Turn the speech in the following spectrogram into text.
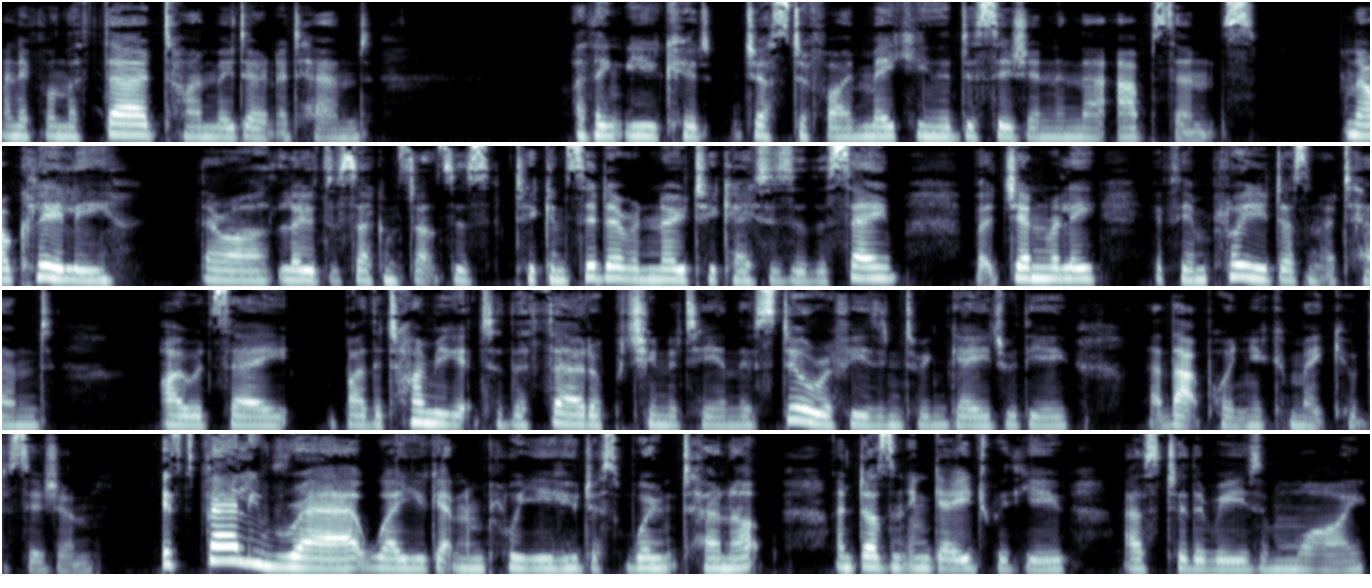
And if on the third time they don't attend, I think you could justify making the decision in their absence. Now clearly, there are loads of circumstances to consider and no two cases are the same, but generally, if the employee doesn't attend, I would say by the time you get to the third opportunity and they're still refusing to engage with you, at that point you can make your decision. It's fairly rare where you get an employee who just won't turn up and doesn't engage with you as to the reason why,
